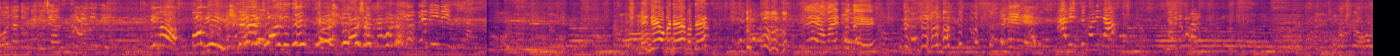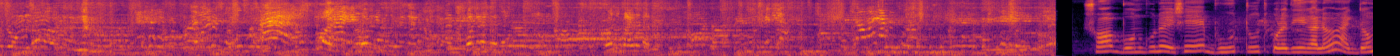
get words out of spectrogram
ওটা তোকে দিয়ে আসছে কি মা ওকে জল দিতে এসছে ওর সামনে বলো এই দে ওকে দে ওকে দে দে আমায় একটু দে সব বোনগুলো এসে ভূত টুত করে দিয়ে গেল, একদম।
